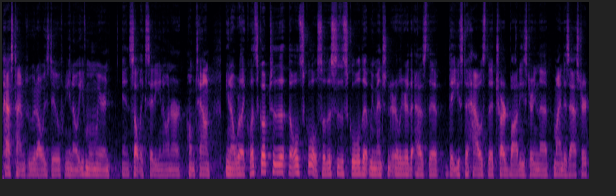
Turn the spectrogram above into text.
pastimes we would always do, you know, even when we were in, in Salt Lake City, you know, in our hometown. You know, we're like, let's go up to the, the old school. So this is the school that we mentioned earlier that has the, that used to house the charred bodies during the mine disaster.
